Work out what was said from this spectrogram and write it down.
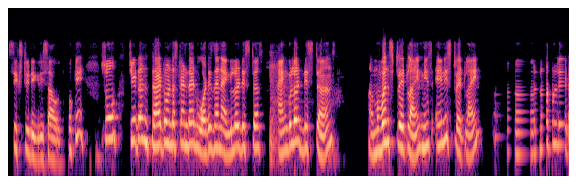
60 degree south. Okay. So children try to understand that what is an angular distance. Angular distance um, one straight line means any straight line uh, not only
